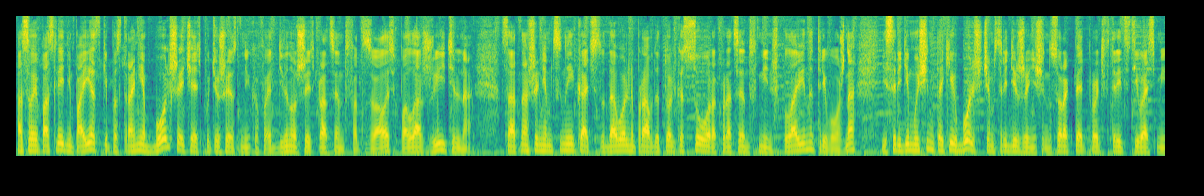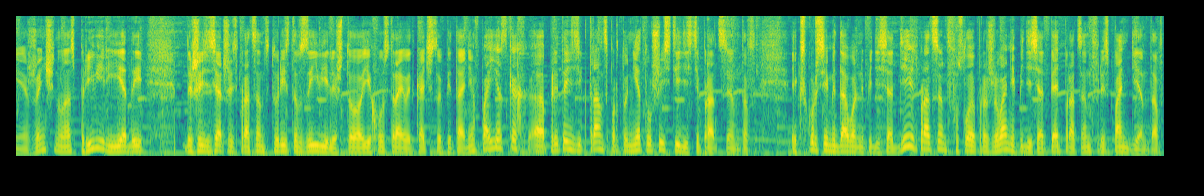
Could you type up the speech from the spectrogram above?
о своей последней поездке по стране большая часть путешественников, это 96%, отозвалась положительно. Соотношением цены и качества довольно, правда, только 40% меньше половины, тревожно. И среди мужчин таких больше, чем среди женщин. 45 против 38. Женщины у нас привереды. Да 66% туристов заявили, что их устраивает качество питания в поездках. А Претензий к транспорту нет у 60%. Экскурсиями довольны 59%, условия проживания 55% респондентов.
